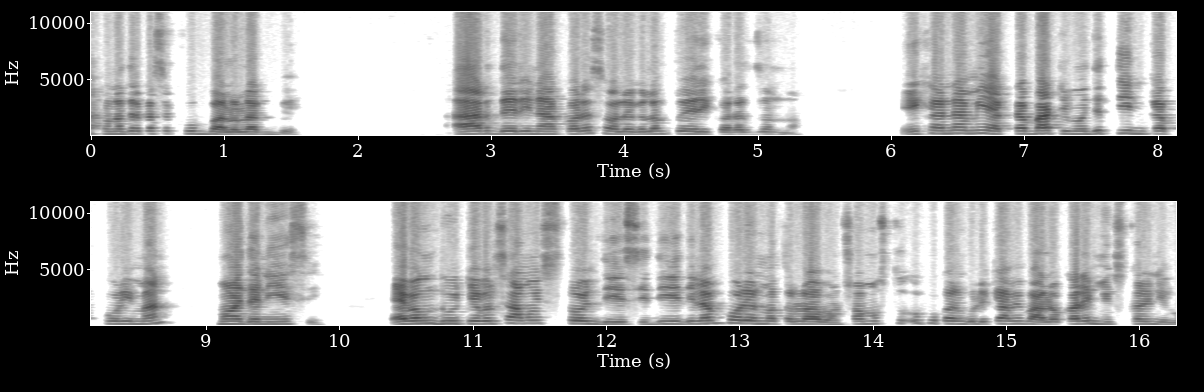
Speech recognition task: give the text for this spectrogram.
আপনাদের কাছে খুব ভালো লাগবে। আর দেরি না করে চলে গেলাম তৈরি করার জন্য। এখানে আমি একটা বাটির মধ্যে তিন কাপ পরিমাণ ময়দা নিয়েছি এবং দুই টেবিল চামচ তৈল দিয়েছি। দিয়ে দিলাম পরের মতো লবণ। সমস্ত উপকরণগুলিকে আমি ভালো করে মিক্স করে নিব।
